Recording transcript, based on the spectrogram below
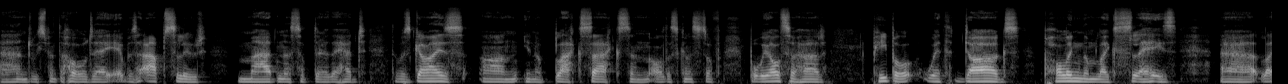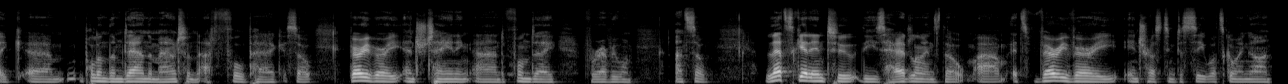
and we spent the whole day. It was absolute madness up there. They had there was guys on you know black sacks and all this kind of stuff, but we also had people with dogs pulling them like sleighs. Uh, like um, pulling them down the mountain at full peg. So, very, very entertaining and a fun day for everyone. And so, Let's get into these headlines, though. Um, it's very, very interesting to see what's going on.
